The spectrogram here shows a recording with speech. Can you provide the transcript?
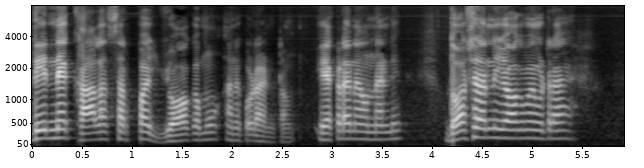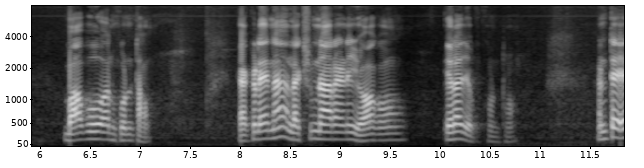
దీన్నే కాలసర్ప యోగము అని కూడా అంటాం. ఎక్కడైనా ఉందండి? దోషాన్ని యోగం ఏమిట్రా? బాబు అనుకుంటాం. ఎక్కడైనా లక్ష్మీనారాయణ యోగం ఇలా చెప్పుకుంటాం. అంటే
